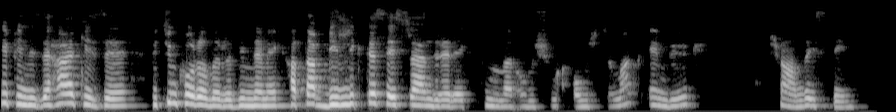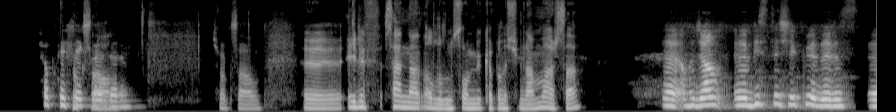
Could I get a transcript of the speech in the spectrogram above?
Hepinizi, herkesi, bütün koroları dinlemek, hatta birlikte seslendirerek tınılar oluşma, oluşturmak en büyük şu anda isteğim. Çok teşekkür çok ederim. Çok sağ olun. Ee, Elif senden alalım son bir kapanış cümlen varsa. Ee, hocam e, biz teşekkür ederiz e,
